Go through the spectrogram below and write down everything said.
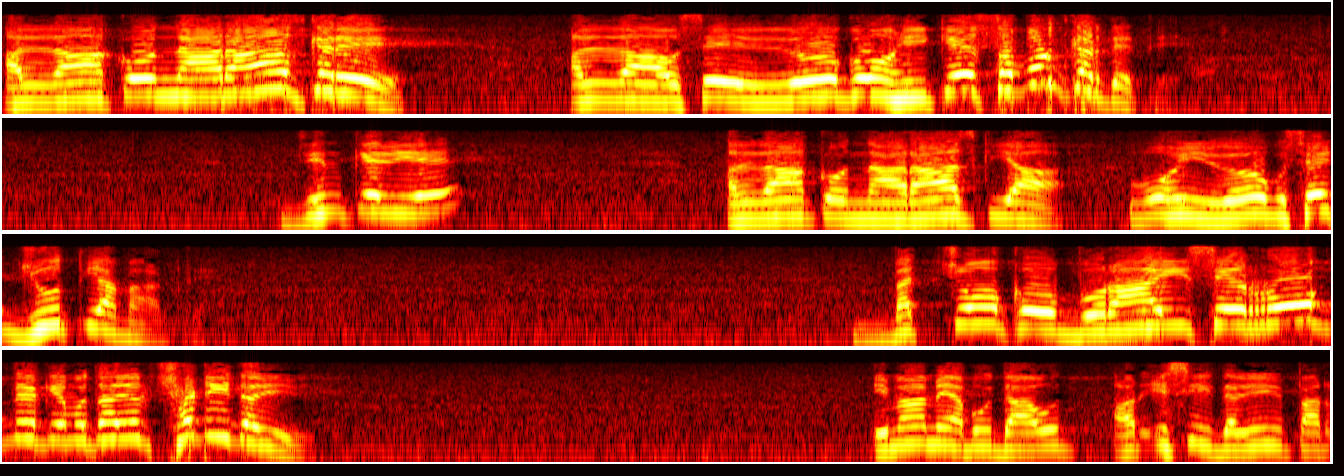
اللہ کو ناراض کرے، اللہ اسے لوگوں ہی کے سپرد کر دیتے۔ جن کے لیے اللہ کو ناراض کیا، وہی لوگ اسے جوتیاں مارتے۔ بچوں کو برائی سے روکنے کے متعلق چھٹی دلیل۔ امام ابو داؤد اور اسی دلیل پر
